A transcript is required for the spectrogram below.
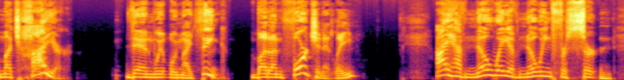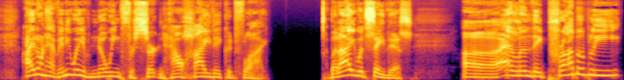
much higher than we, we might think. But unfortunately, I have no way of knowing for certain. I don't have any way of knowing for certain how high they could fly. But I would say this uh, Adeline, they probably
